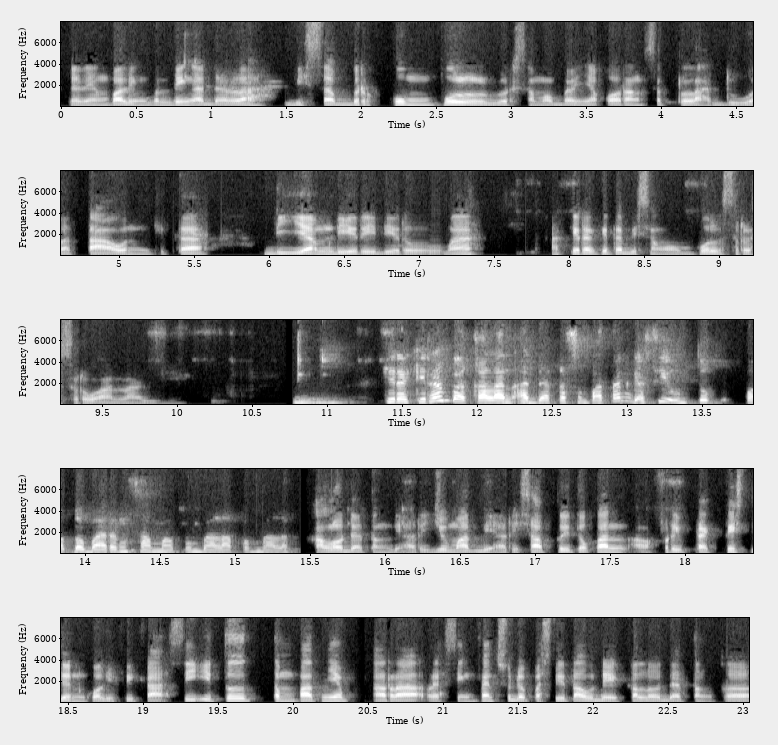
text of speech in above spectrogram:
dan yang paling penting adalah bisa berkumpul bersama banyak orang setelah dua tahun kita diam diri di rumah, akhirnya kita bisa ngumpul seru-seruan lagi. Hmm. Kira-kira bakalan ada kesempatan nggak sih untuk foto bareng sama pembalap-pembalap? Kalau datang di hari Jumat, di hari Sabtu itu kan uh, free practice dan kualifikasi. Itu tempatnya para racing fans sudah pasti tahu deh kalau datang ke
